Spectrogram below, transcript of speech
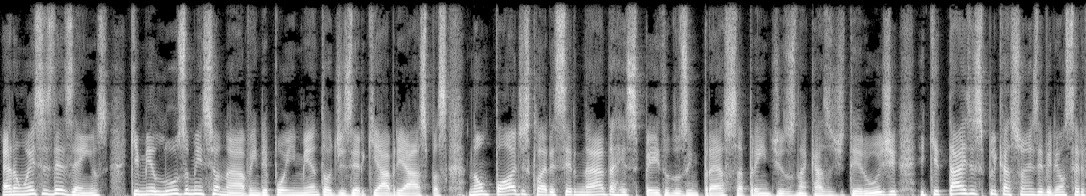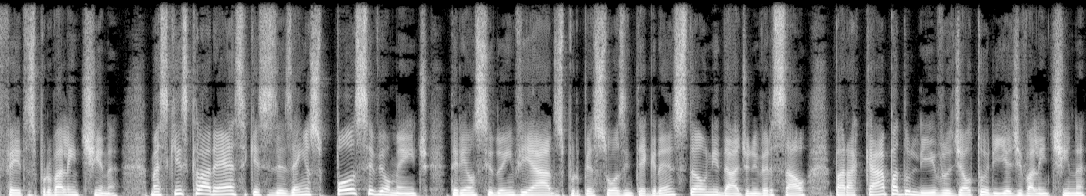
Eram esses desenhos que Meluso mencionava em depoimento ao dizer que, abre aspas, não pode esclarecer nada a respeito dos impressos apreendidos na casa de Teruge e que tais explicações deveriam ser feitas por Valentina, mas que esclarece que esses desenhos possivelmente teriam sido enviados por pessoas integrantes da Unidade Universal para a capa do livro de autoria de Valentina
